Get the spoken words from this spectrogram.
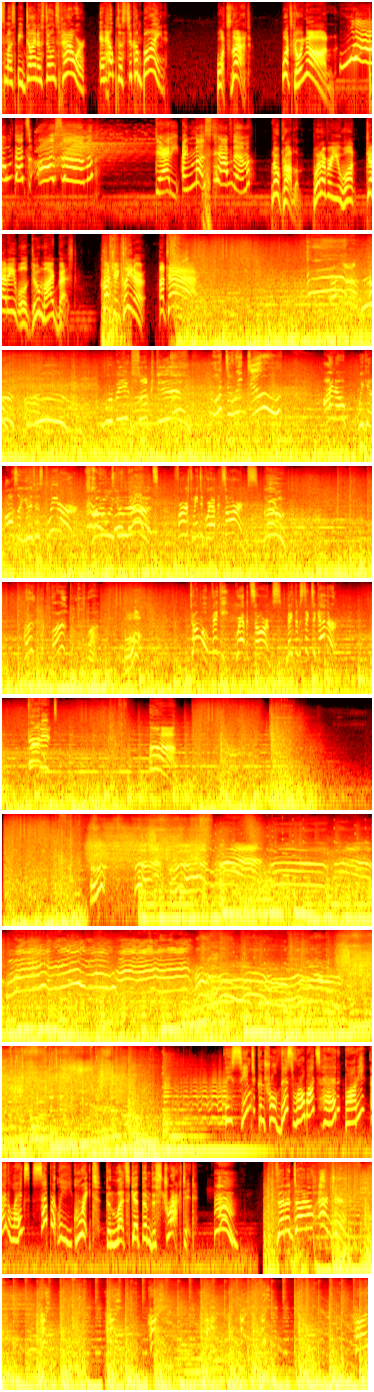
This must be Dino Stone's power. It helped us to combine. What's that? What's going on? Wow, that's awesome! Daddy, I must have them! No problem. Whatever you want, Daddy will do my best. Crunching Cleaner, attack! We're being sucked in! What do we do? I know! We can also use his cleaner! How do we do that? First, we need to grab its arms. Ugh. Uh, uh, uh. Oh, Tomo, Vicky, grab its arms. Make them stick together. Got it! ah! Oh, ah, ah, ah, control this robot's head, body, and legs separately. Great! Then let's get them distracted. Hmm. Zeta Dino Engine! Hey! Hey! Hey! Hey! Hey!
